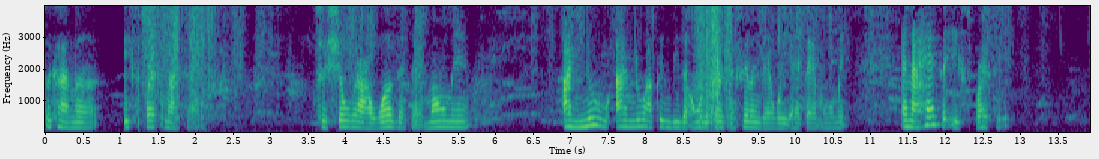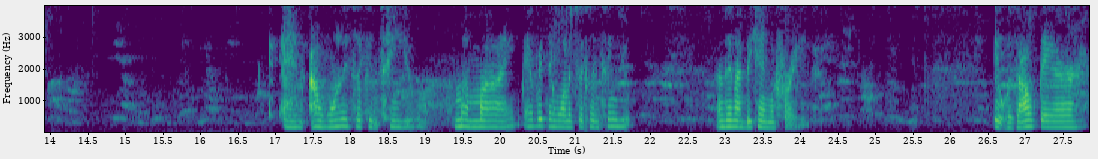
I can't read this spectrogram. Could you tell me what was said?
to kind of express myself, to show where I was at that moment. I knew I knew I couldn't be the only person feeling that way at that moment. And I had to express it. And I wanted to continue. My mind, everything wanted to continue. And then I became afraid. It was out there.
